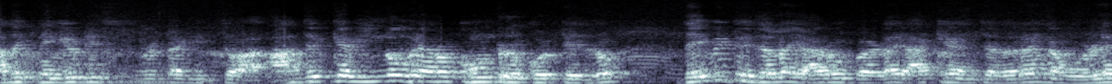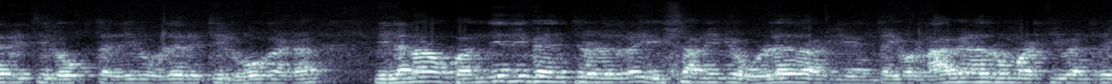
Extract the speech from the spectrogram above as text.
ಅದಕ್ಕೆ ನೆಗೆಟಿವ್ ಸ್ಪ್ರೆಡ್ ಆಗಿತ್ತು. ಅದಕ್ಕೆ ಇನ್ನೊಬ್ರು ಯಾರೋ ಕೌಂಟ್ರ್ ಕೊಟ್ಟಿದ್ರು. ದಯವಿಟ್ಟು ಇದೆಲ್ಲ ಯಾರು ಬೇಡ. ಯಾಕೆ ಅಂತಂದ್ರೆ ನಾವು ಒಳ್ಳೆ ರೀತಿಲಿ ಹೋಗ್ತಾ ಇದೀವಿ ಒಳ್ಳೆ ರೀತಿಲಿ ಹೋಗೋಣ. ಇಲ್ಲ ನಾವು ಬಂದಿದ್ದೀವಿ ಅಂತ ಹೇಳಿದ್ರೆ ಇಶಾನಿಗೆ ಒಳ್ಳೇದಾಗಲಿ ಅಂತ. ಇವಾಗ ನಾವೇನಾದ್ರು ಮಾಡ್ತೀವಿ ಅಂದ್ರೆ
